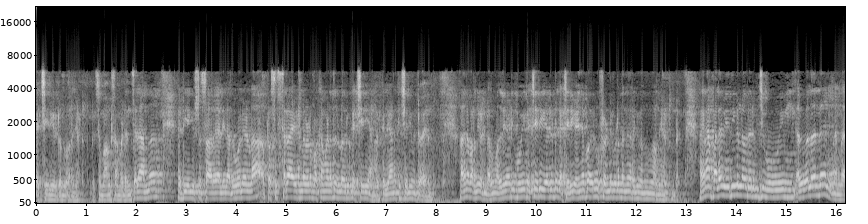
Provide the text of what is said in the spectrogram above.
കച്ചേരി കിട്ടുമെന്ന് പറഞ്ഞിട്ടുണ്ട് ശമാങ് സാമയുടെ ചില അന്ന് ടി എ കൃഷ്ണ സാറ് അല്ലെങ്കിൽ അതുപോലെയുള്ള പ്രശസ്തരായിട്ടുള്ളവരുടെ പക്കമേളത്തിലുള്ള ഒരു കച്ചേരിയാണ് ഒരു കല്യാണ കച്ചേരി മറ്റുമായിരുന്നു. പറഞ്ഞു കേട്ടിട്ടുണ്ട്. അപ്പോൾ മതിലയാടി പോയി കച്ചേരി കേട്ടിട്ട് കച്ചേരി കഴിഞ്ഞപ്പോൾ ഒരു ഫ്രണ്ട് കൂടെ തന്നെ ഇറങ്ങി വന്നു പറഞ്ഞു കേട്ടിട്ടുണ്ട്. അങ്ങനെ പല വേദികളിൽ അവർ ഒരുമിച്ച് പോവുകയും അതുപോലെ തന്നെ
